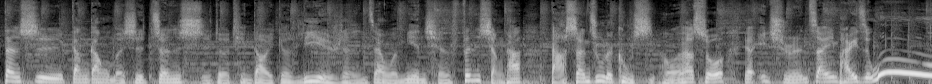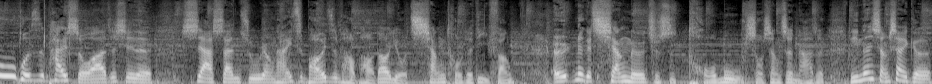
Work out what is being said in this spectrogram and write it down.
但是刚刚我们是真实的听到一个猎人在我们面前分享他打山猪的故事哦，他说要一群人站一排，子呜，或是拍手啊这些的下山猪，让他一直跑，一直跑，跑到有枪头的地方，而那个枪呢，就是头目手上正拿着。你能想象一个？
